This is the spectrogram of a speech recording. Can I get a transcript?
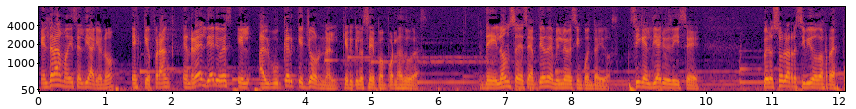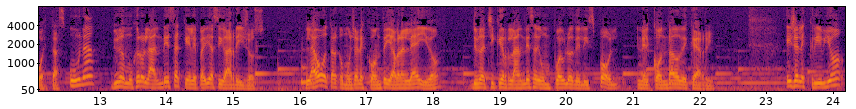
El drama, dice el diario, ¿no? Es que Frank, en realidad el diario es el Albuquerque Journal, quiero que lo sepan por las dudas, del 11 de septiembre de 1952. Sigue el diario y dice, pero solo ha recibido dos respuestas. Una, de una mujer holandesa que le pedía cigarrillos. La otra, como ya les conté y habrán leído, de una chica irlandesa de un pueblo de Lispol, en el condado de Kerry. Ella le escribió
